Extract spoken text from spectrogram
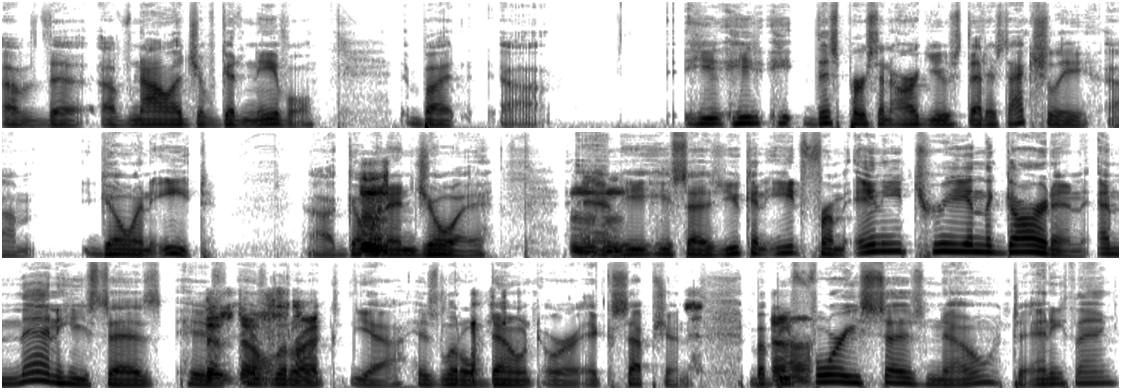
of the of knowledge of good and evil, but uh, he, he he this person argues that it's actually um, go and eat, uh, go mm. and enjoy. Mm-hmm. And he, he says you can eat from any tree in the garden, and then he says his, his, little right? yeah his little don't or exception. But uh-huh. before he says no to anything,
